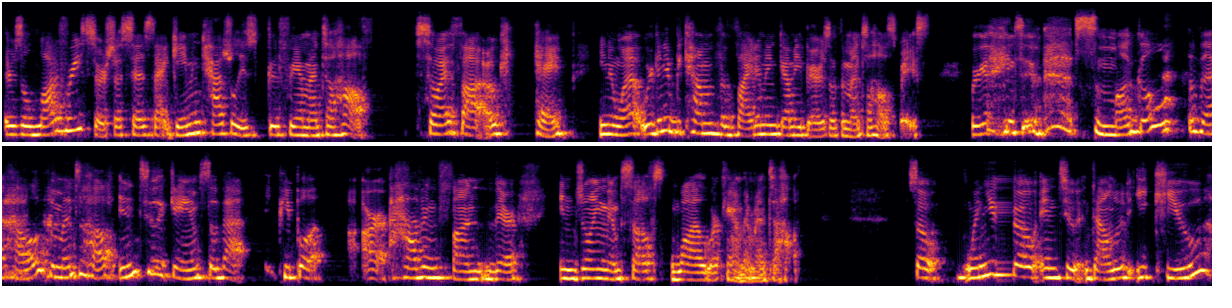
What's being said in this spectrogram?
There's a lot of research that says that gaming casually is good for your mental health. So I thought, okay, you know what? We're going to become the vitamin gummy bears of the mental health space. We're going to smuggle the health, the mental health into a game so that people are having fun, they're enjoying themselves while working on their mental health. So when you go into download EQ,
